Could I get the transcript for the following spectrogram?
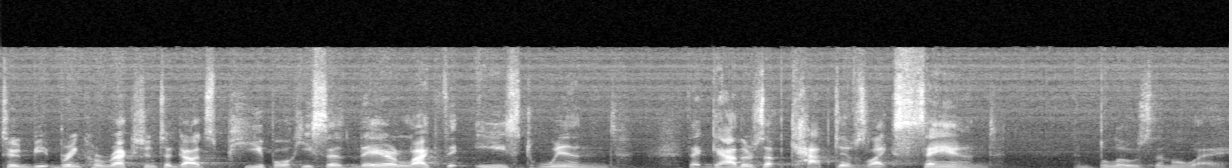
to be, bring correction to God's people, he says they are like the east wind that gathers up captives like sand and blows them away.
